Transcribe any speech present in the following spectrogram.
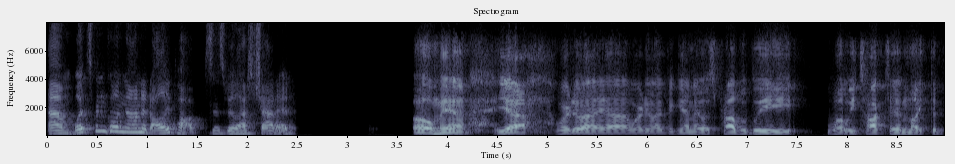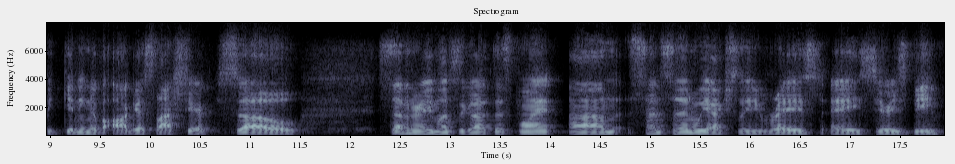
Um, what's been going on at Olipop since we last chatted? Oh man, yeah. Where do I uh, where do I begin? It was probably what we talked in like the beginning of August last year. So seven or eight months ago at this point. Um, since then, we actually raised a Series B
